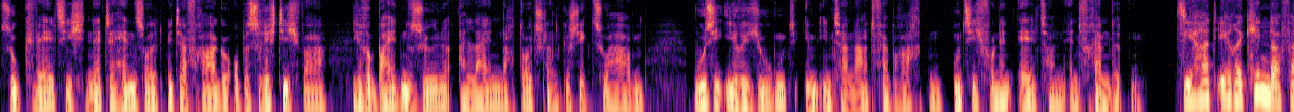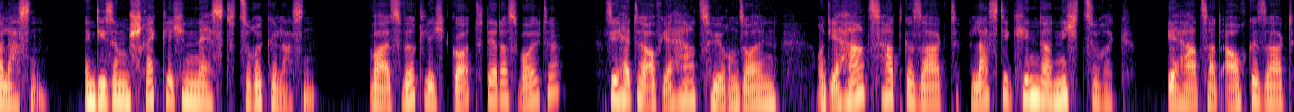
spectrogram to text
So quält sich nette Hensoldt mit der Frage, ob es richtig war, ihre beiden Söhne allein nach Deutschland geschickt zu haben, wo sie ihre Jugend im Internat verbrachten und sich von den Eltern entfremdeten. Sie hat ihre Kinder verlassen, in diesem schrecklichen Nest zurückgelassen. War es wirklich Gott, der das wollte? Sie hätte auf ihr Herz hören sollen, und ihr Herz hat gesagt, lass die Kinder nicht zurück. Ihr Herz hat auch gesagt,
